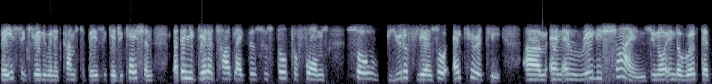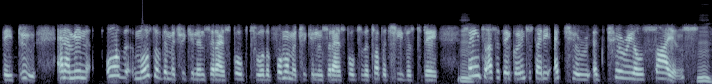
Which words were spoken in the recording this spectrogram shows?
basics really when it comes to basic education. But then you get a child like this who still performs so beautifully and so accurately um, and, and really shines, you know, in the work that they do. And I mean, all the, most of the matriculants that I spoke to, or the former matriculants that I spoke to, the top achievers today, mm. saying to us that they're going to study actuarial, actuarial science. Mm,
